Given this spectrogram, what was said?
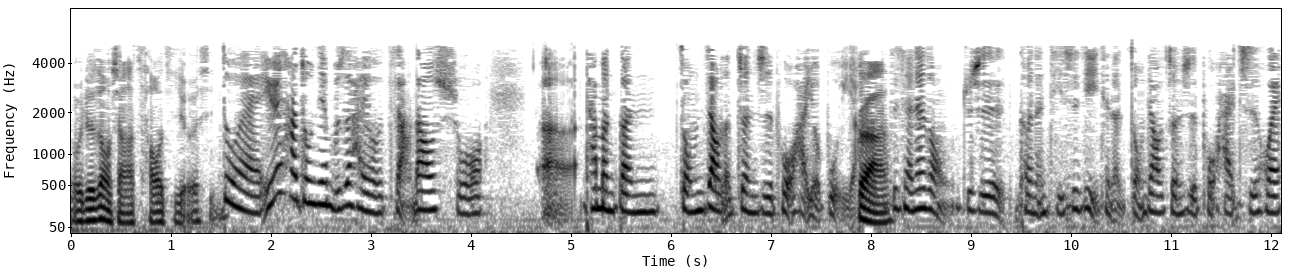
我觉得这种想法超级恶心。对，因为他中间不是还有讲到说。呃，他们跟宗教的政治迫害又不一样。对啊，之前那种就是可能几世纪以前的宗教政治迫害是会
